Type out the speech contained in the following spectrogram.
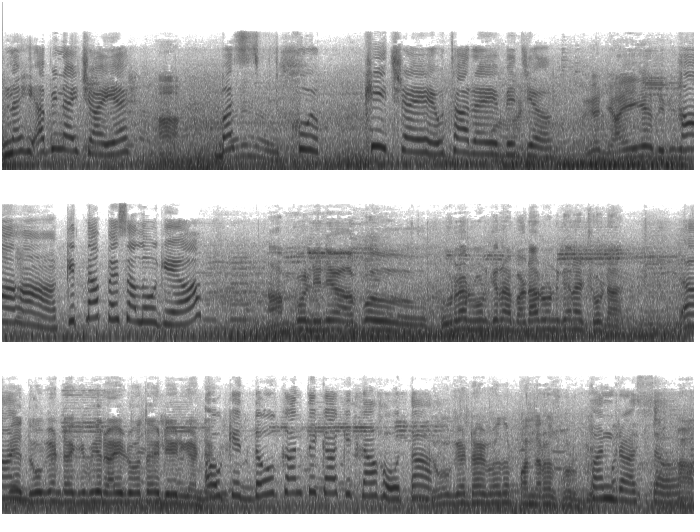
नहीं अभी नहीं चाहिए। हाँ। बस खींच रहे हैं उठा रहे हैं वीडियो। अगर जाएँगे हाँ हाँ। कितना पैसा लोगे आप? आपको ले लिया आपको पूरा रोड करना बड़ा रोड करना छोटा। ये दो घंटे की भी राइड होता है डेढ़ घंटे ओके दो घंटे का कितना होता? दो घंटे का होता पंद्रह सौ पंद्रह सौ। हाँ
